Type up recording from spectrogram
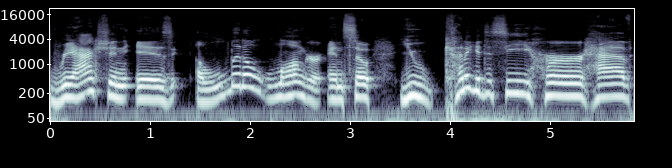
reaction is a little longer. And so you kind of get to see her have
